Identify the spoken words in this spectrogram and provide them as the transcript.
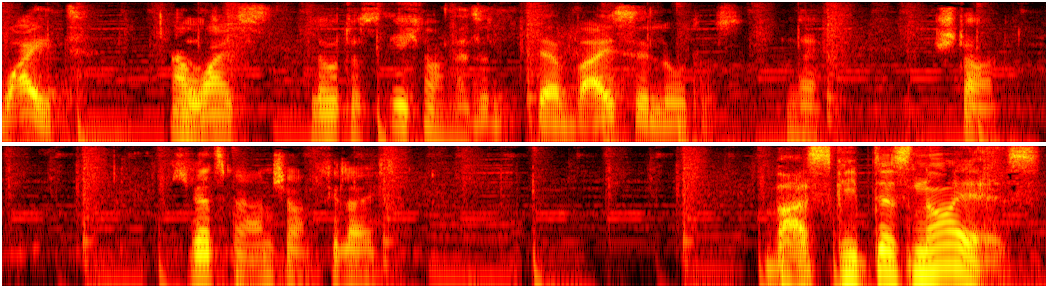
White Ah, Lotus. White Lotus. Ich noch nicht. Also der weiße Lotus. Ne, stark. Ich werde es mir anschauen, vielleicht. Was gibt es Neues?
